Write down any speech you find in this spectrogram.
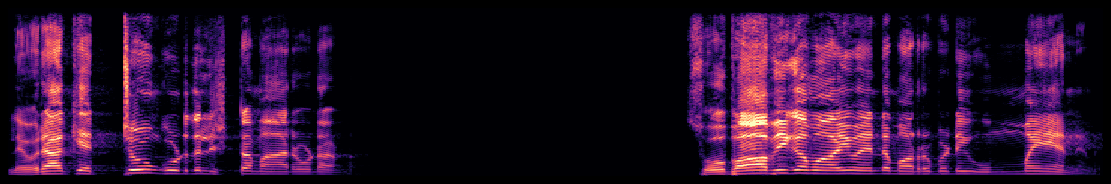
അല്ലെ? ഒരാൾക്ക് ഏറ്റവും കൂടുതൽ ഇഷ്ടം ആരോടാണ്? സ്വാഭാവികമായും എന്റെ മറുപടി ഉമ്മയനാണ്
